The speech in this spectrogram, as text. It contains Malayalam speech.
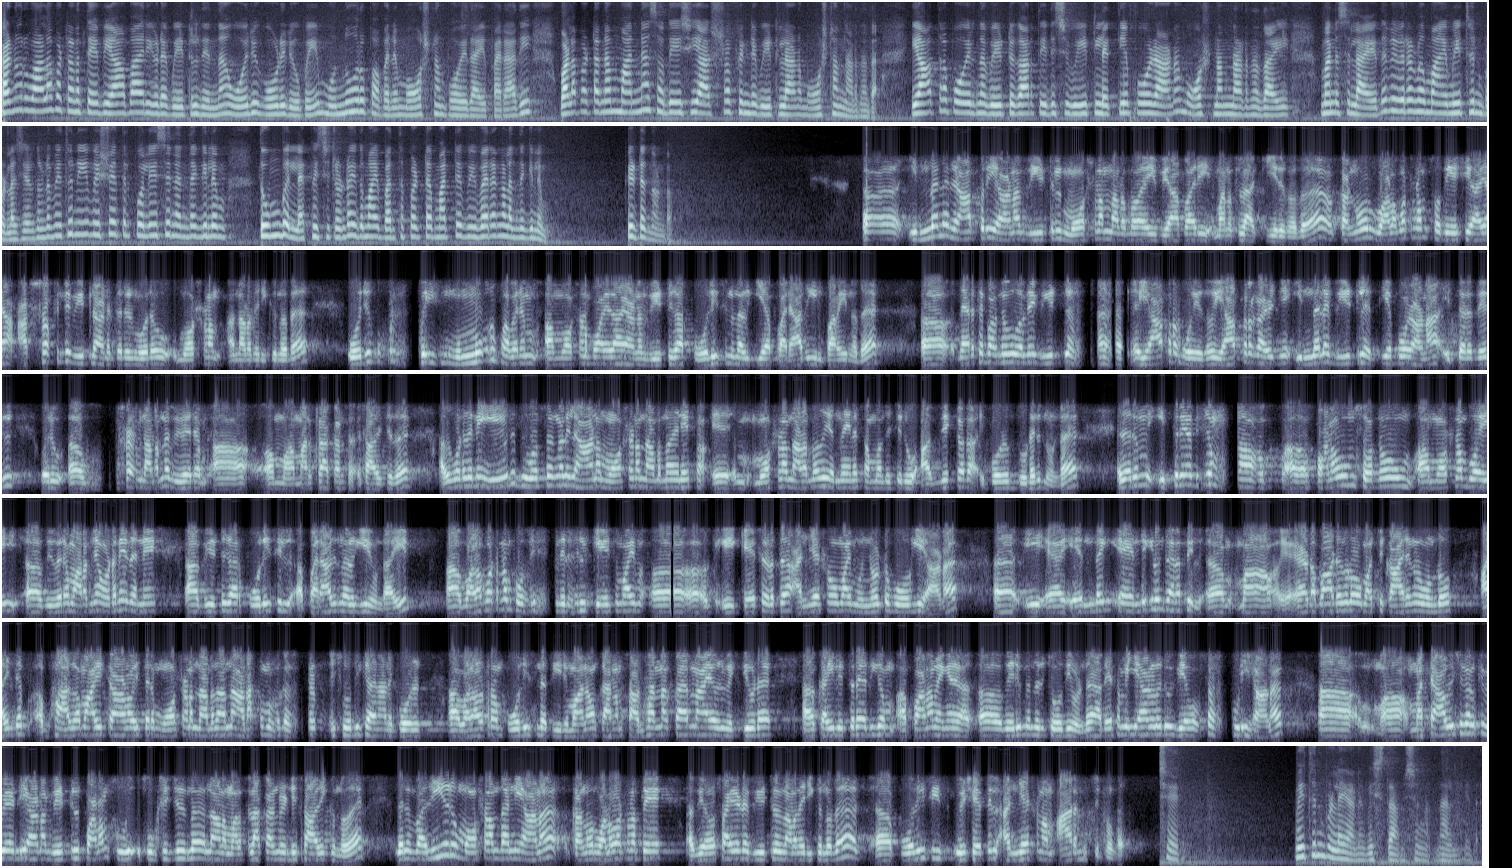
കണ്ണൂർ വളപട്ടണത്തെ വ്യാപാരിയുടെ വീട്ടിൽ നിന്ന് ഒരു കോടി രൂപയും മുന്നൂറ് പവനും മോഷണം പോയതായി പരാതി. വളപട്ടണം മന്ന സ്വദേശി അഷ്റഫിന്റെ വീട്ടിലാണ് മോഷണം നടന്നത്. യാത്ര പോയിരുന്ന വീട്ടുകാർ തിരിച്ചു വീട്ടിലെത്തിയപ്പോഴാണ് മോഷണം നടന്നതായി മനസ്സിലായത്. വിവരങ്ങളുമായി മിഥുൻ പിള്ള ചേരുന്നുണ്ട്. മിഥുൻ ഈ വിഷയത്തിൽ പോലീസിന് എന്തെങ്കിലും തുമ്പ് ലഭിച്ചിട്ടുണ്ടോ? ഇതുമായി ബന്ധപ്പെട്ട് മറ്റ് വിവരങ്ങൾ എന്തെങ്കിലും കിട്ടുന്നുണ്ടോ? ഇന്നലെ രാത്രിയാണ് വീട്ടിൽ മോഷണം നടന്നതായി വ്യാപാരി മനസ്സിലാക്കിയിരുന്നത്. കണ്ണൂർ വളപട്ടണം സ്വദേശിയായ അഷ്റഫിന്റെ വീട്ടിലാണ് ഇത്തരം ഒരു മോഷണം നടന്നിരിക്കുന്നത്. ഒരു മുന്നൂറ് പവനും മോഷണം പോയതായാണ് വീട്ടുകാർ പോലീസിന് നൽകിയ പരാതിയിൽ പറയുന്നത്. നേരത്തെ പറഞ്ഞതുപോലെ വീട്ടിൽ യാത്ര പോയിരുന്നു. യാത്ര കഴിഞ്ഞ് ഇന്നലെ വീട്ടിലെത്തിയപ്പോഴാണ് ഇത്തരത്തിൽ ഒരു നടന്ന വിവരം മനസ്സിലാക്കാൻ സാധിച്ചത്. അതുകൊണ്ട് തന്നെ ഏത് ദിവസങ്ങളിലാണ് മോഷണം നടന്നതിനെ മോഷണം നടന്നത് എന്നതിനെ സംബന്ധിച്ചൊരു അവ്യക്തത ഇപ്പോഴും തുടരുന്നുണ്ട്. ഏതായാലും ഇത്രയധികം പണവും സ്വർണവും മോഷണം പോയി വിവരം അറിഞ്ഞ ഉടനെ തന്നെ വീട്ടുകാർ പോലീസിൽ പരാതി നൽകുകയുണ്ടായി വളപട്ടണം പോലീസ് കേസുമായി ഈ കേസെടുത്ത് അന്വേഷണവുമായി മുന്നോട്ട് പോവുകയാണ്. ഈ എന്തെങ്കിലും തരത്തിൽ ഇടപാടുകളോ മറ്റു കാര്യങ്ങളോ ഉണ്ടോ അതിന്റെ ഭാഗമായിട്ടാണോ ഇത്തരം മോഷണം നടന്നതെന്ന് അടക്കമുള്ള കാര്യങ്ങൾ പരിശോധിക്കാനാണ് ഇപ്പോൾ വളർത്തം പോലീസിന്റെ തീരുമാനം കാരണം സാധാരണക്കാരനായ ഒരു വ്യക്തിയുടെ കയ്യിൽ ഇത്രയധികം പണം എങ്ങനെ വരുമെന്നൊരു ചോദ്യമുണ്ട്. അതേസമയം ഇയാളൊരു വ്യവസ്ഥ കൂടിയാണ് മറ്റാവശ്യങ്ങൾക്ക് വേണ്ടിയാണ് വീട്ടിൽ പണം സൂക്ഷിച്ചിരുന്നത് എന്നാണ് മനസ്സിലാക്കാൻ വേണ്ടി സാധിക്കുന്നത്. ഇതിൽ വലിയൊരു മോഷണം തന്നെയാണ് കണ്ണൂർ വളവട്ടണത്തെ വ്യവസായിയുടെ വീട്ടിൽ നടന്നിരിക്കുന്നത്. പോലീസ് ഈ വിഷയത്തിൽ അന്വേഷണം ആരംഭിച്ചിട്ടുണ്ട്. ശരി. മിഥുൻ പിള്ളയാണ് വിശദാംശങ്ങൾ നൽകിയത്.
